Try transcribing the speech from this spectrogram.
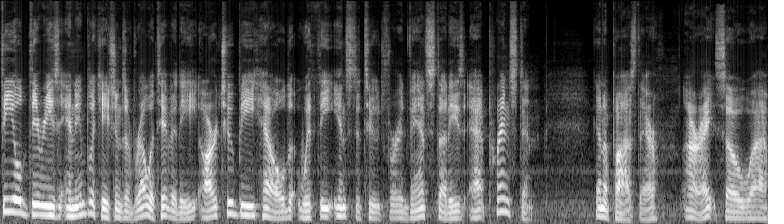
field theories, and implications of relativity are to be held with the Institute for Advanced Studies at Princeton. Gonna pause there. All right, so uh,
